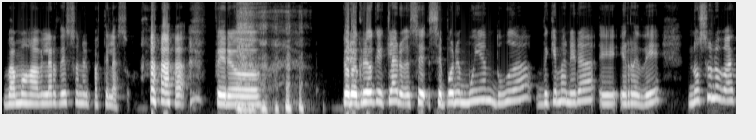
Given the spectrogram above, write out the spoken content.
vamos a hablar de eso en el pastelazo. Pero Pero creo que, claro, se, se, pone muy en duda de qué manera eh, RD no solo va a,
